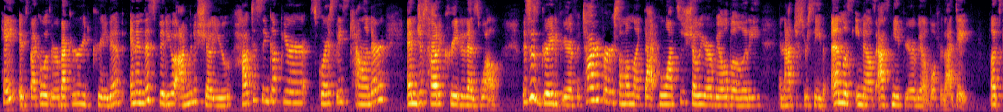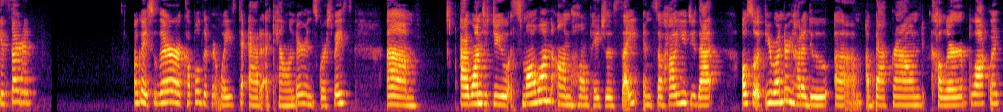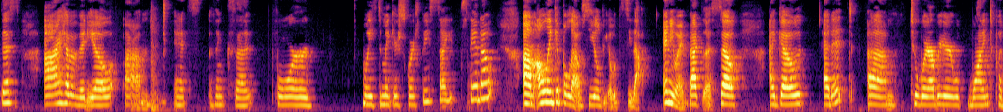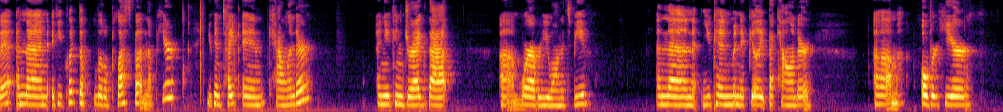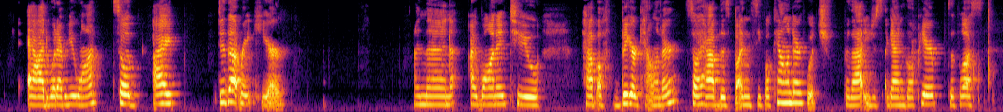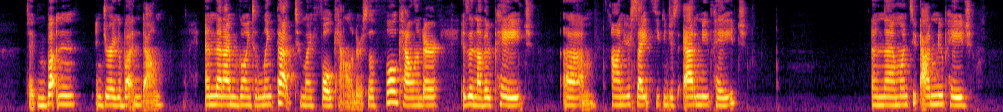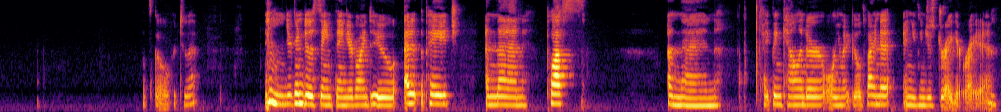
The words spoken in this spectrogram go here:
Hey, it's Bekah with Rebekah Read Creative, and in this video, I'm going to show you how to sync up your Squarespace calendar and just how to create it as well. This is great if you're a photographer or someone like that who wants to show your availability and not just receive endless emails asking if you're available for that date. Let's get started. Okay, so there are a couple different ways to add a calendar in Squarespace. Um, I wanted to do a small one on the homepage of the site, and so how you do that also, if you're wondering how to do um, a background color block like this, I have a video. Um, it's, I think, uh, four ways to make your Squarespace site stand out. Um, I'll link it below so you'll be able to see that. Anyway, back to this. So I go edit um, to wherever you're wanting to put it. And then if you click the little plus button up here, you can type in calendar and you can drag that um, wherever you want it to be and then you can manipulate that calendar um, over here, add whatever you want. So I did that right here. And then I wanted to have a bigger calendar. So I have this button Seafold calendar, which for that you just again go up here to the plus, type in button, and drag a button down. And then I'm going to link that to my full calendar. So the full calendar is another page um, on your site. So you can just add a new page. And then once you add a new page, let's go over to it. You're going to do the same thing. You're going to edit the page and then plus and then type in calendar or you might be able to find it and you can just drag it right in.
